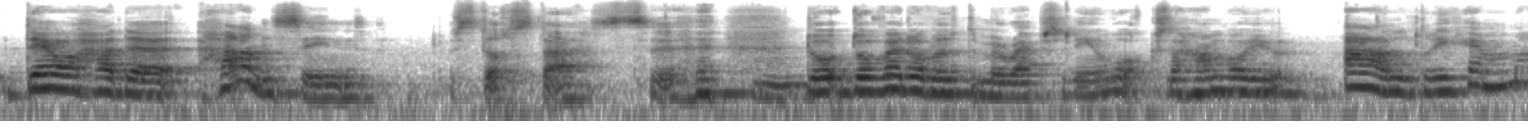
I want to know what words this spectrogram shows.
då hade han sin största, s- då, då var de ute med Rhapsody in Rock, så han var ju aldrig hemma.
